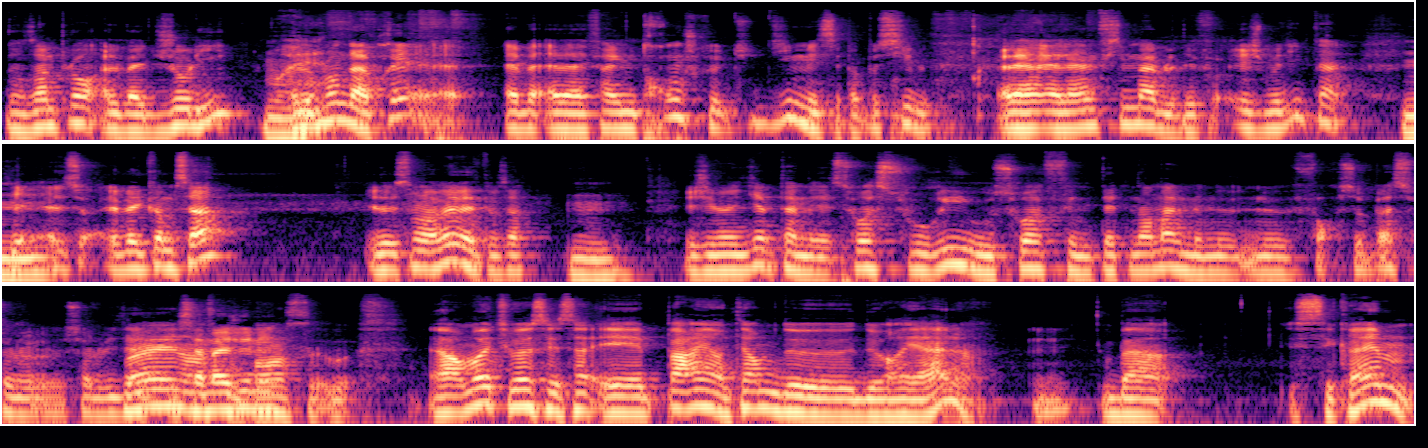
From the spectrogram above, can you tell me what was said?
dans un plan, elle va être jolie, Ouais. et le plan d'après, elle, elle va- faire une tronche que tu te dis, mais c'est pas possible. Elle, est- elle est infilmable des fois. Et je me dis, putain, Mm. elle, elle va être comme ça, et son envers va être comme ça. Mm. Et j'ai me dit, putain, mais soit souris ou soit fais une tête normale, mais ne, ne force pas sur le, sur le visage. Ouais, ça m'a gêné. Alors moi, tu vois, c'est ça. Et pareil en termes de, de réal, Mm. ben c'est quand même.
